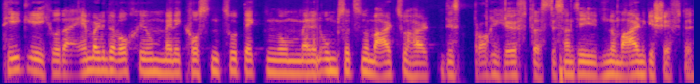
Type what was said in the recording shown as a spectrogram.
täglich oder einmal in der Woche, um meine Kosten zu decken, um meinen Umsatz normal zu halten. Das brauche ich öfters. Das sind die normalen Geschäfte.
